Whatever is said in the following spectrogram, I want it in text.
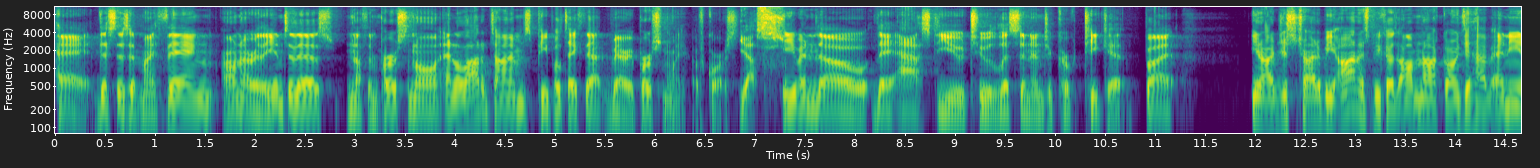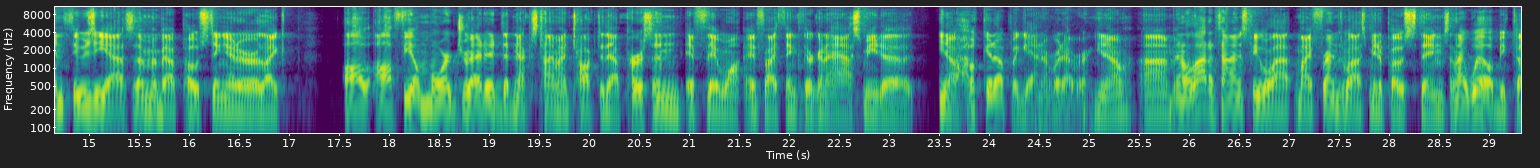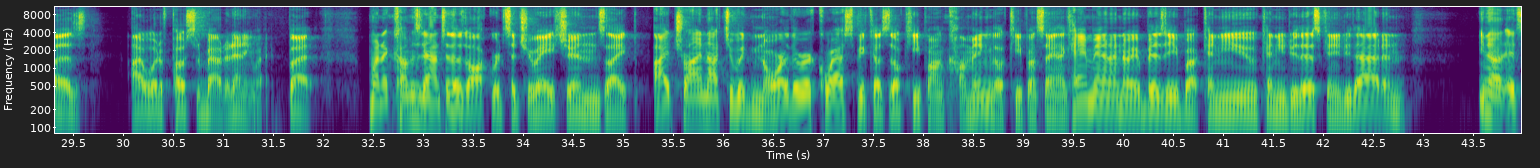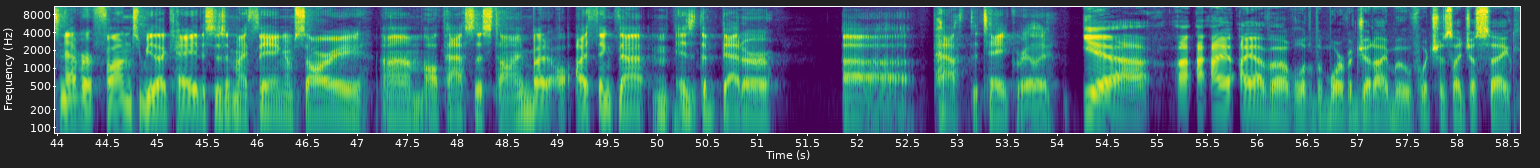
hey, this isn't my thing, I'm not really into this, nothing personal. And a lot of times people take that very personally, of course. Yes. Even though they asked you to listen and to critique it. But, you know, I just try to be honest because I'm not going to have any enthusiasm about posting it or like, I'll, I'll feel more dreaded the next time I talk to that person if they want if I think they're going to ask me to you know hook it up again or whatever you know um, and a lot of times people my friends will ask me to post things and I will because I would have posted about it anyway but when it comes down to those awkward situations like I try not to ignore the request because they'll keep on coming they'll keep on saying like hey man I know you're busy but can you can you do this can you do that and you know, it's never fun to be like, hey, this isn't my thing. I'm sorry. Um, I'll pass this time. But I think that is the better uh, path to take, really. Yeah, I, I, I have a little bit more of a Jedi move, which is I just say,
